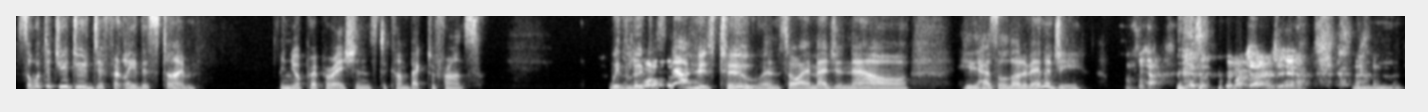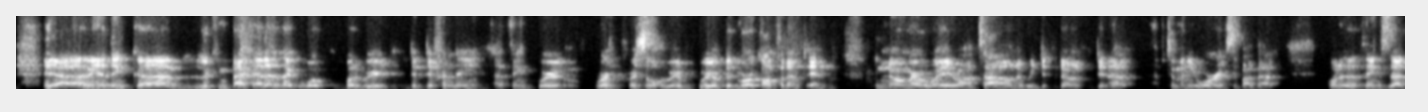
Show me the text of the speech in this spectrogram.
So what did you do differently this time in your preparations to come back to France? With Lucas now who's two. And so I imagine now he has a lot of energy. yeah, has too much energy. Yeah, mm. yeah. I mean, I think um, looking back at it, like what what we did differently, I think we're, we're first of all we're we're a bit more confident in in knowing our way around town, and we did, don't didn't have too many worries about that. One of the things that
